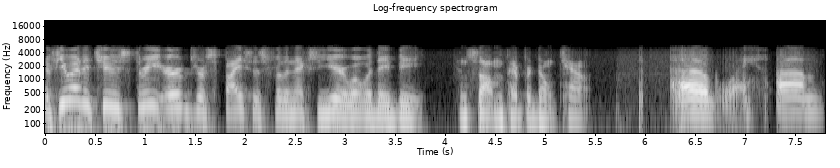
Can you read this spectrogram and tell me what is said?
If you had to choose three herbs or spices for the next year, what would they be? And salt and pepper don't count. Oh boy. Um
